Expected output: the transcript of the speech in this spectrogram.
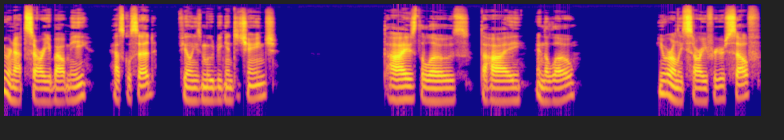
You are not sorry about me, Haskell said, feeling his mood begin to change. The highs, the lows, the high, and the low. You are only sorry for yourself.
